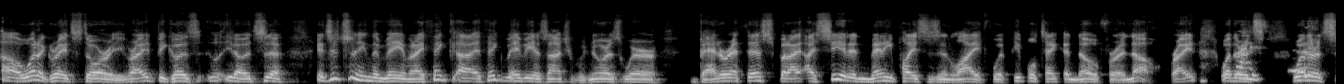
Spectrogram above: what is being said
Oh, what a great story, right? Because you know it's uh, it's interesting to me. I mean, I think uh, I think maybe as entrepreneurs we're better at this, but I, I, see it in many places in life where people take a no for a no, right? Whether right. it's whether it's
